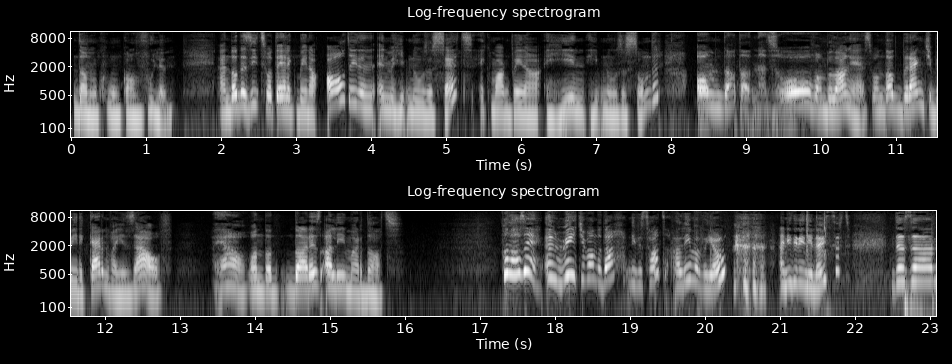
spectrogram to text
dan ook gewoon kan voelen. En dat is iets wat eigenlijk bijna altijd in, in mijn hypnose zit. Ik maak bijna geen hypnose zonder. Omdat dat net zo van belang is. Want dat brengt je bij de kern van jezelf. Ja, want dat, daar is alleen maar dat. Voilà, een weetje van de dag, lieve schat. Alleen maar voor jou. en iedereen die luistert. Dus um,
